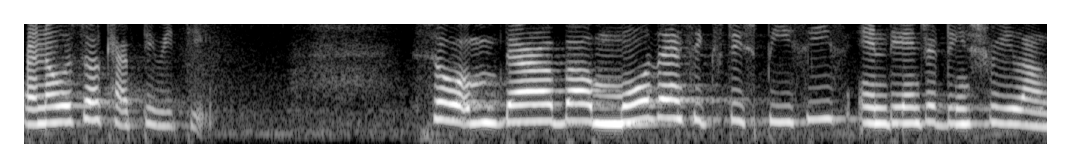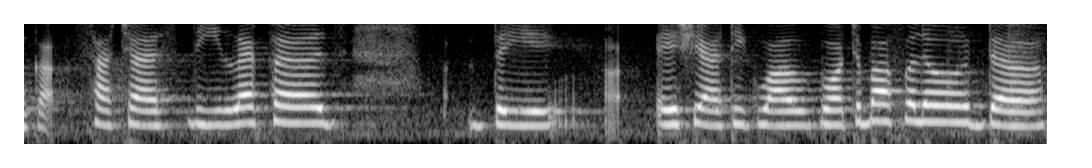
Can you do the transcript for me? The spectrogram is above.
and also captivity. So um, there are about more than 60 species endangered in Sri Lanka, such as the leopards, the uh, Asiatic wild water buffalo, the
